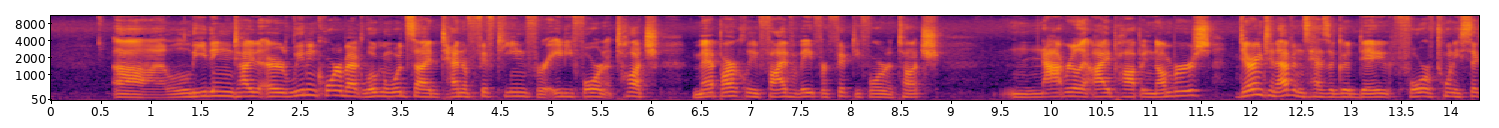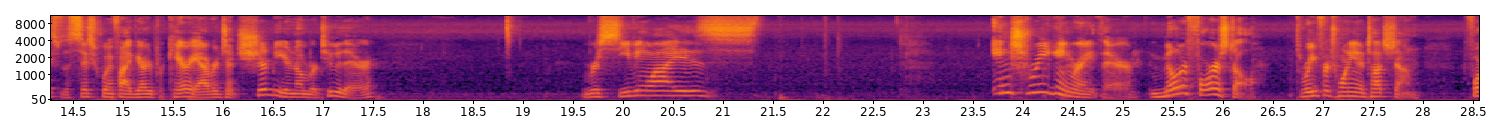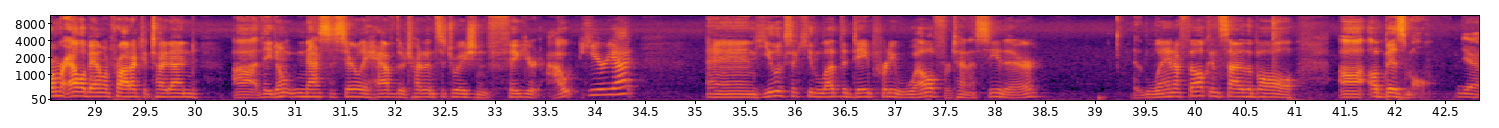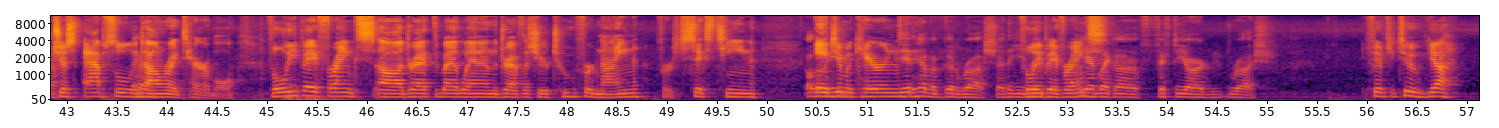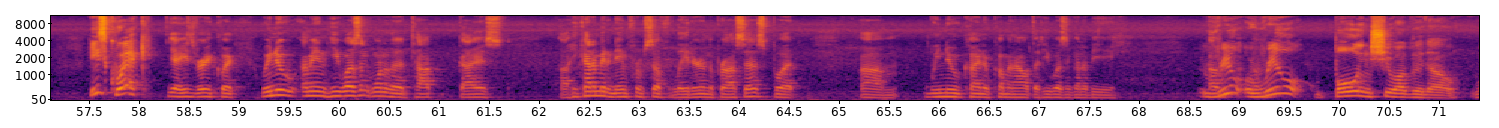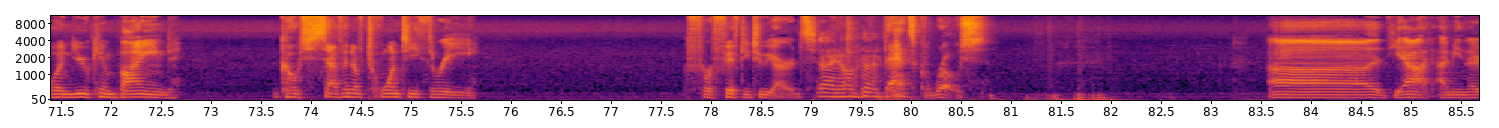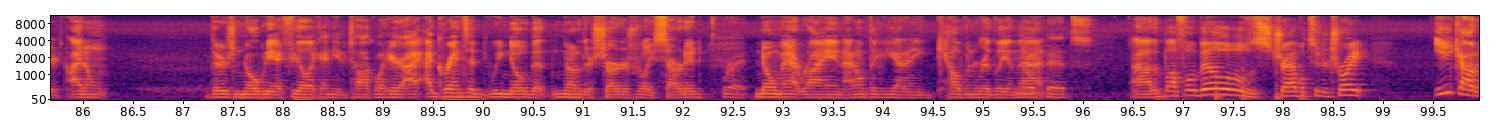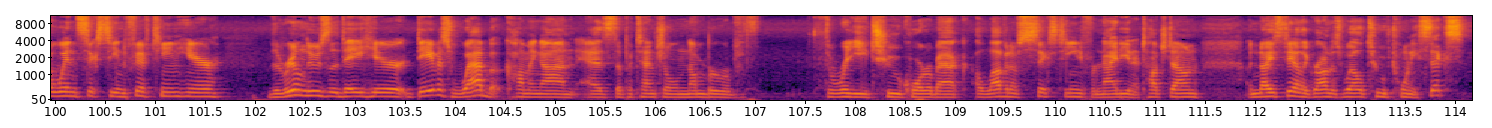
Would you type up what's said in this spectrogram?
Uh, leading tight or leading quarterback Logan Woodside, ten of fifteen for eighty-four and a touch. Matt Barkley, five of eight for fifty-four and a touch not really eye popping numbers. Darrynton Evans has a good day, 4 of 26 with a 6.5 yard per carry average. That should be your number two there. Receiving wise, intriguing right there. Miller Forristall, 3 for 20 and a touchdown. Former Alabama product at tight end. Uh, they don't necessarily have their tight end situation figured out here yet. And he looks like he led the day pretty well for Tennessee there. Atlanta Falcons side of the ball, uh, abysmal. Yeah. Just absolutely Yeah. downright terrible. Felipe Franks, uh, drafted by Atlanta in the draft this year, two for nine for 16. Although AJ he McCarron, Did have a good rush. I think he Felipe he Franks? had like a fifty-yard rush. 52. Yeah. He's quick. Yeah, he's very quick. We knew. I mean, he wasn't one of the top guys. Uh, he kind of made a name for himself later in the process, but um, we knew kind of coming out that he wasn't going to be. Real, real bowling shoe ugly though when you combined go seven of twenty three for fifty two yards. I know. That's gross. Uh, yeah. I mean, there. I don't. There's nobody I feel like I need to talk about here. I, I granted we know that none of their starters really started. right. No Matt Ryan. I don't think he got any Calvin Ridley in that. No Pitts. Uh, the Buffalo Bills travel to Detroit, eke out a win 16 to 15 here. The real news of the day here Davis Webb coming on as the potential number three, two quarterback. 11 of 16 for 90 and a touchdown. A nice day on the ground as well, 2 of 26.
